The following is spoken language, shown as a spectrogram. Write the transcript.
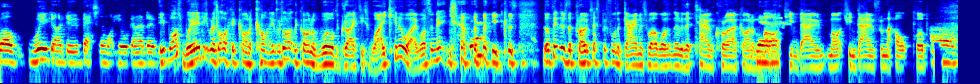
well, we're going to do it better than what you're going to do. It was weird. It was like a kind of it was like the kind of world's greatest wake in a way, wasn't it? You know what I mean? Because I think there was the protest before the game as well, wasn't there? With the town crier kind of Yeah. marching down, marching down from the whole club. Uh,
